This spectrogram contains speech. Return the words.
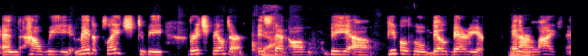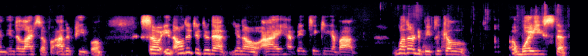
and how we made a pledge to be bridge builder instead of be uh, people who build barrier in Mhm. our life and in the lives of other people. So, in order to do that, you know, I have been thinking about what are the biblical ways that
